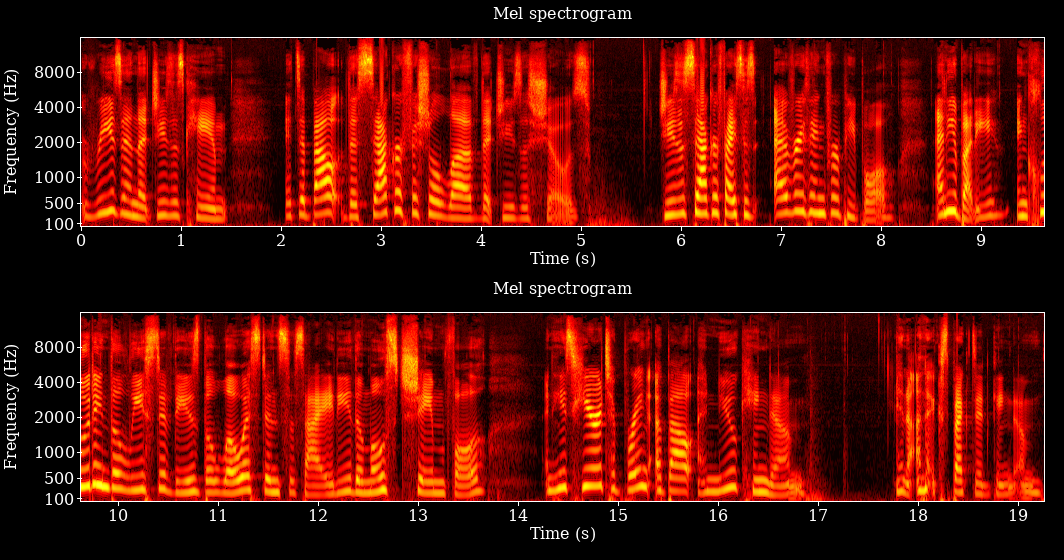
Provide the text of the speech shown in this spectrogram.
reason that Jesus came, it's about the sacrificial love that Jesus shows. Jesus sacrifices everything for people anybody, including the least of these, the lowest in society, the most shameful. And he's here to bring about a new kingdom, an unexpected kingdom.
